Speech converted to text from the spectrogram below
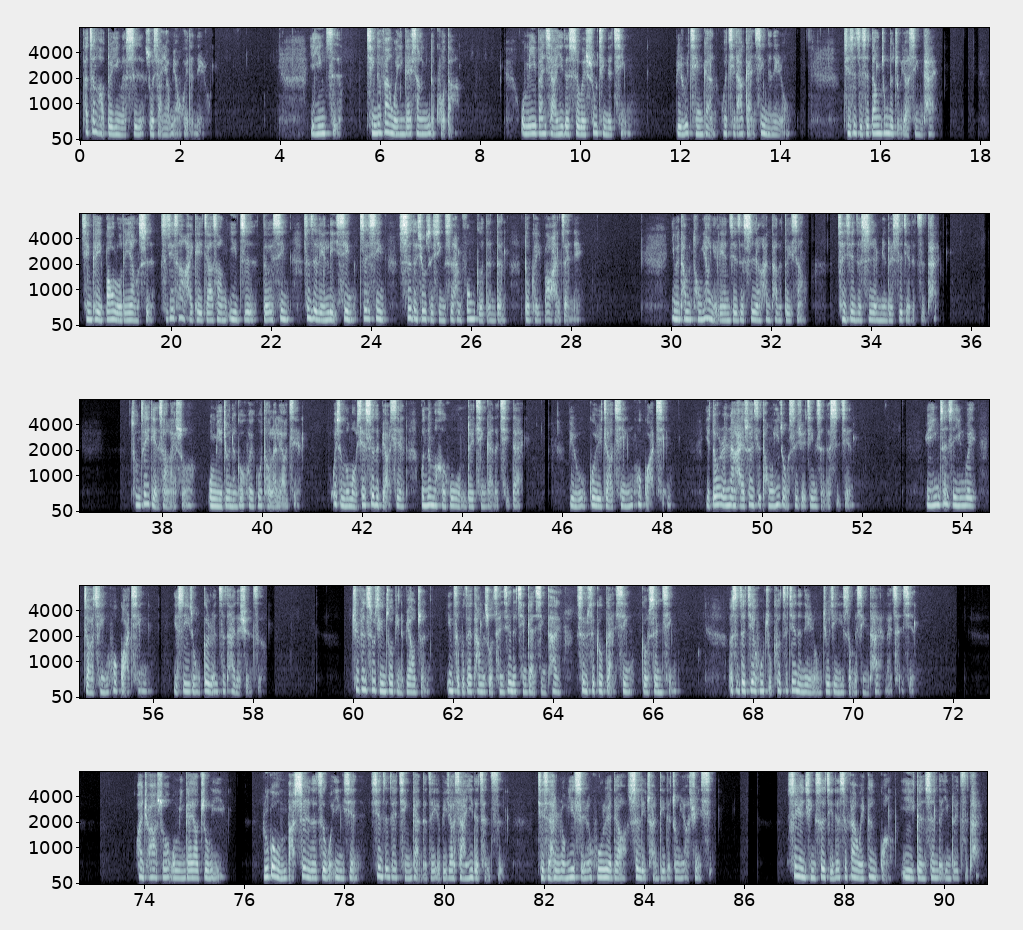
它正好对应了诗所想要描绘的内容，也因此情的范围应该相应的扩大。我们一般狭义的视为抒情的情，比如情感或其他感性的内容，其实只是当中的主要形态。情可以包罗的样式，实际上还可以加上意志、德性，甚至连理性、知性、诗的修辞形式和风格等等，都可以包含在内。因为他们同样也连接着诗人和他的对象，呈现着诗人面对世界的姿态。从这一点上来说，我们也就能够回过头来了解，为什么某些诗的表现不那么合乎我们对情感的期待，比如过于矫情或寡情，也都仍然还算是同一种视觉精神的实践。原因正是因为矫情或寡情也是一种个人姿态的选择。区分抒情作品的标准，因此不在他们所呈现的情感形态是不是够感性、够深情。而是这介乎主客之间的内容究竟以什么形态来呈现？换句话说，我们应该要注意：如果我们把诗人的自我映现限制在情感的这个比较狭义的层次，其实很容易使人忽略掉诗里传递的重要讯息。诗怨情涉及的是范围更广、意义更深的应对姿态。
